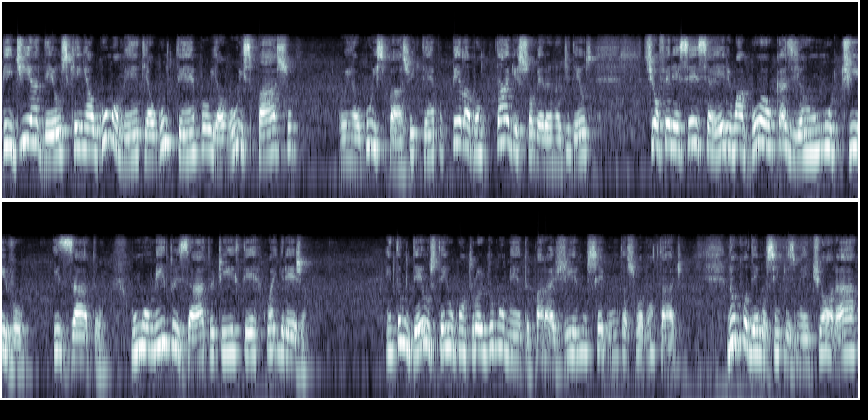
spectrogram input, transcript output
pedia a Deus que em algum momento, em algum tempo, em algum espaço, ou em algum espaço e tempo, pela vontade soberana de Deus, se oferecesse a ele uma boa ocasião, um motivo exato, um momento exato de ir ter com a igreja. Então Deus tem o controle do momento para agirmos segundo a sua vontade. Não podemos simplesmente orar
